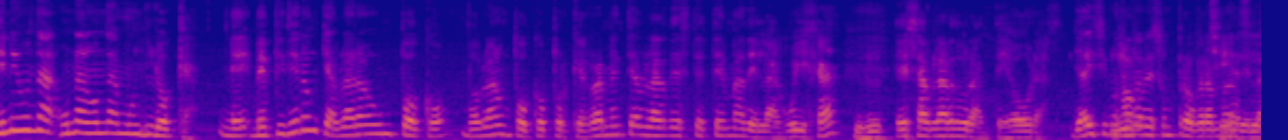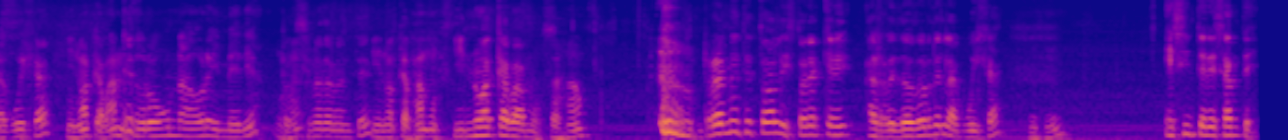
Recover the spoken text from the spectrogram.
tiene una, una onda muy loca. Me, me pidieron que hablara un poco, voy a hablar un poco, porque realmente hablar de este tema de la Ouija es hablar durante horas. Ya hicimos No. una vez un programa Sí, de la. Ouija, Y no acabamos. que duró una hora y media aproximadamente, Y no acabamos. y no acabamos. Ajá. Realmente toda la historia que hay alrededor de la Ouija es interesante.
